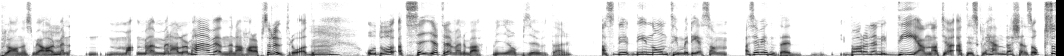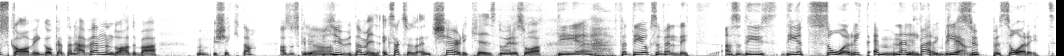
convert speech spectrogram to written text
planen som jag har Mm. men, ma, ma, men alla de här vännerna har absolut råd. Mm. Och då att säga till den vännen bara, men jag bjuder. Alltså det, det är någonting med det som, alltså jag vet inte, bara den idén att, jag, att det skulle hända känns också skavig och att den här vännen då hade bara, men ursäkta? Alltså du Ja. bjuda mig, exakt som en charity case, då är det så, det, för det är också väldigt, alltså det är ju det är ett sårigt ämne liksom. Det är Verkligen. supersårigt.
